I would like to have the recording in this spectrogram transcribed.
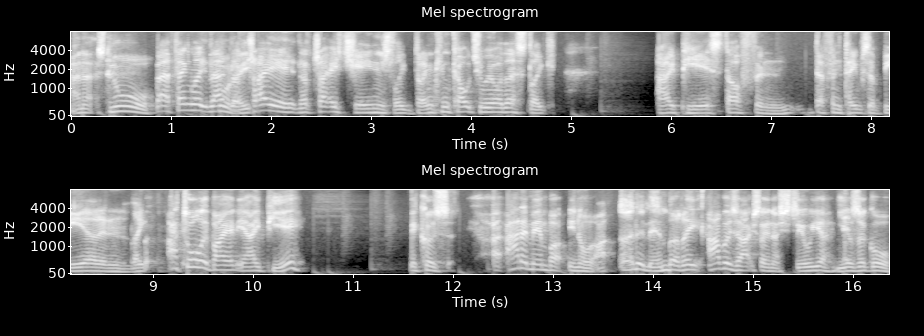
And it's no, But I think like that No, they're right. trying to they're trying to change like drinking culture with all this like IPA stuff and different types of beer and like I totally buy into IPA because I, I remember, you know, I, I remember, right? I was actually in Australia years ago,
